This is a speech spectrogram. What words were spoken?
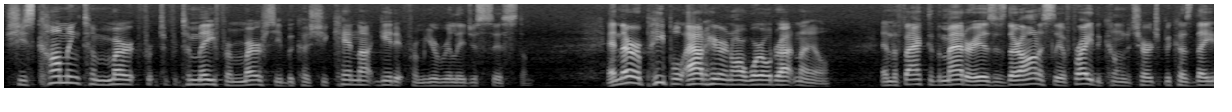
She's coming to, mer- for, to, to me for mercy because she cannot get it from your religious system. And there are people out here in our world right now and the fact of the matter is is they're honestly afraid to come to church because they,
